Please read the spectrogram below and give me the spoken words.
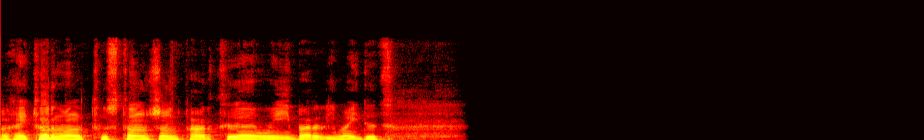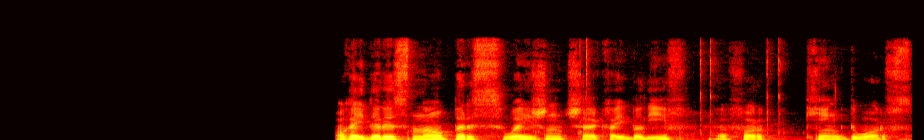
Okay, Tornwald, two stones join party. We barely made it. Okay, there is no persuasion check, I believe, for King Dwarfs.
